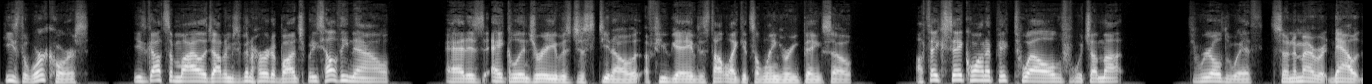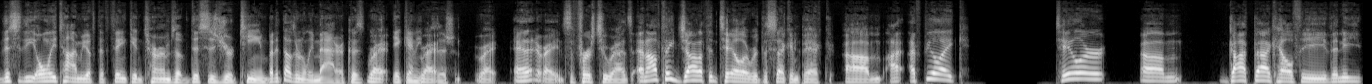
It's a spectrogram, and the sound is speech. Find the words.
he's the workhorse. He's got some mileage on him. He's been hurt a bunch, but he's healthy now. And his ankle injury was just, you know, a few games. It's not like it's a lingering thing. So I'll take Saquon at pick 12, which I'm not thrilled with. So no matter now, this is the only time you have to think in terms of this is your team, but it doesn't really matter because right, pick any right, position. Right. And right. It's the first two rounds. And I'll take Jonathan Taylor with the second pick. Um, I, I feel like Taylor um, got back healthy. Then he,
